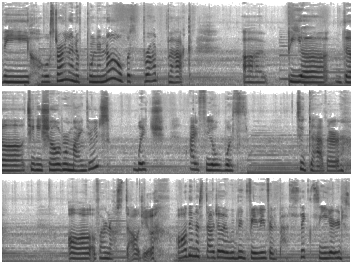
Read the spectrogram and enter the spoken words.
the whole storyline of Puneno was brought back uh, via the TV show Reminders, which I feel was to gather all of our nostalgia, all the nostalgia that we've been feeling for the past six years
